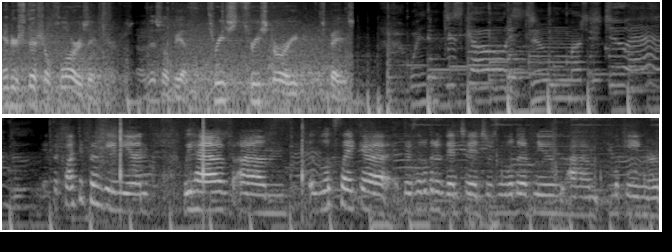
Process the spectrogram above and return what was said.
interstitial floors in here. So this will be a three, three-story space. Eclectic bohemian. We have, um, it looks like uh, there's a little bit of vintage, there's a little bit of new um, looking or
